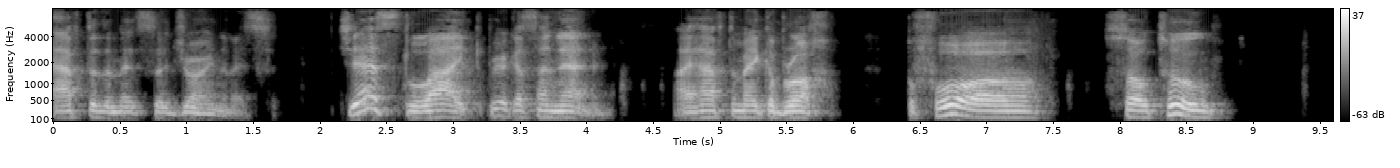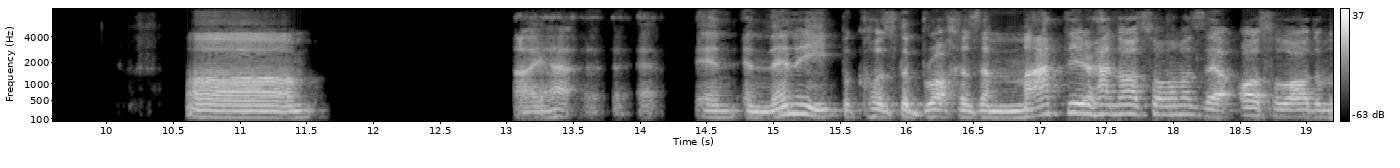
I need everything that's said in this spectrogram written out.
after the mitzvah during the mitzvah. Just like Birkas Hanen, I have to make a bracha before, so too, um, I have, and and then eat because the bracha is a matir hanos olam also adam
